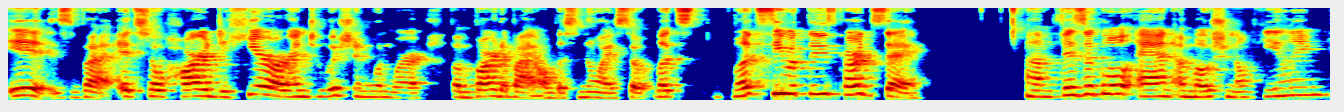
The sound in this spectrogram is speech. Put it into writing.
is. But it's so hard to hear our intuition when we're bombarded by all this noise. So let's let's see what these cards say. Um, physical and emotional healing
